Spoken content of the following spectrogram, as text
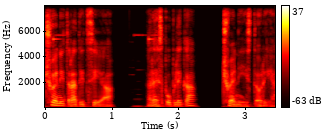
ჩვენი ტრადიციაა. რესპუბლიკა ჩვენი ისტორია.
